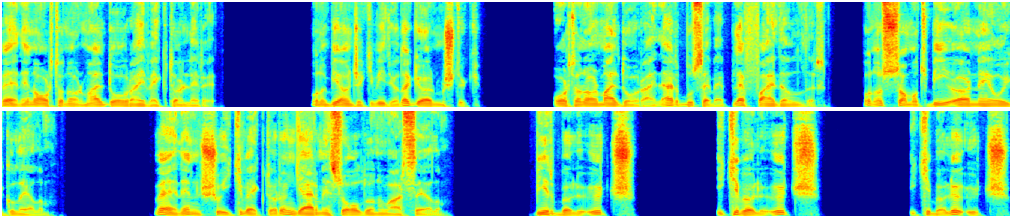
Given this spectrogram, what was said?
V'nin ortonormal doğray vektörleri. Bunu bir önceki videoda görmüştük. Ortonormal doğraylar bu sebeple faydalıdır. Bunu somut bir örneğe uygulayalım. v'nin şu iki vektörün germesi olduğunu varsayalım. 1 bölü 3, 2 bölü 3, 2 bölü 3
